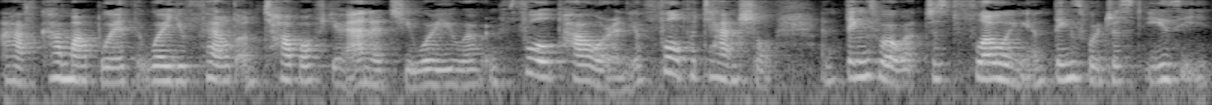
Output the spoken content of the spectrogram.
have come up with where you felt on top of your energy where you were in full power and your full potential and things were just flowing and things were just easy.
